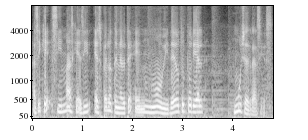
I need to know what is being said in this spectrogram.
Así que sin más que decir espero tenerte en un nuevo video tutorial. Muchas gracias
